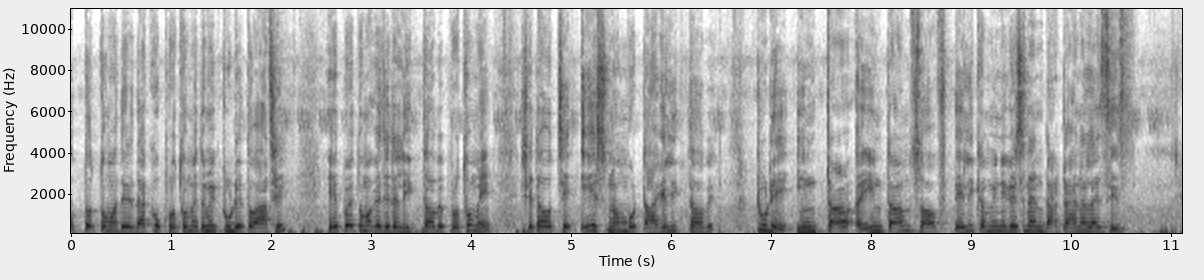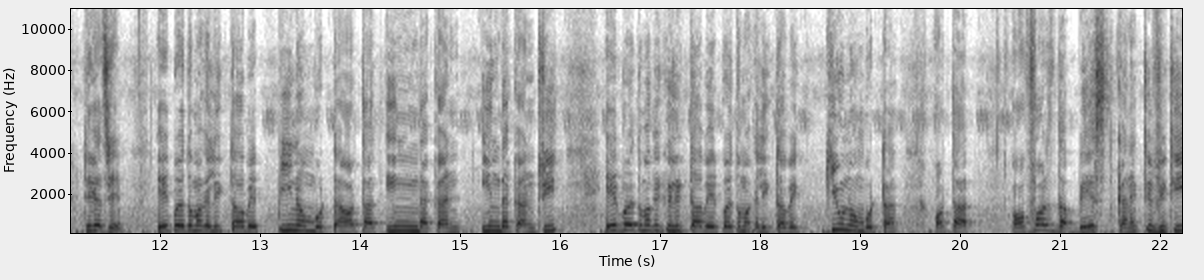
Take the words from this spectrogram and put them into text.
উত্তর তোমাদের দেখো। প্রথমে তুমি টুডে তো আছে। এরপরে তোমাকে যেটা লিখতে হবে প্রথমে, সেটা হচ্ছে এস নম্বরটা আগে লিখতে হবে। Today in in terms of telecommunication and data analysis ঠিক আছে? এরপরে তোমাকে লিখতে হবে পি নম্বরটা, অর্থাৎ in the in the country এরপরে তোমাকে কি লিখতে হবে? এরপরে তোমাকে লিখতে হবে কিউ নম্বরটা, অর্থাৎ অফার্স দ্য বেস্ট কানেক্টিভিটি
